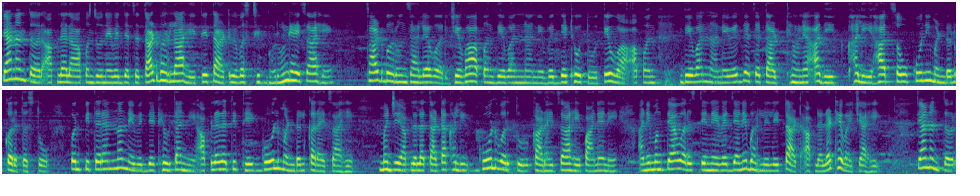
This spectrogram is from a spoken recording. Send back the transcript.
त्यानंतर आपल्याला आपण जो नैवेद्याचं ताट भरलं आहे ते ताट व्यवस्थित भरून घ्यायचं आहे. ताट भरून झाल्यावर जेव्हा आपण देवांना नैवेद्य ठेवतो तेव्हा आपण देवांना नैवेद्याचं ताट ठेवण्याआधी खाली हा चौकोनी मंडल करत असतो. पण पितरांना नैवेद्य ठेवताना आपल्याला तिथे गोल मंडल करायचं आहे. म्हणजे आपल्याला ताटाखाली गोल वर्तुळ काढायचं आहे पाण्याने आणि मग त्यावरच ते नैवेद्याने भरलेले ताट आपल्याला ठेवायचे आहे. त्यानंतर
